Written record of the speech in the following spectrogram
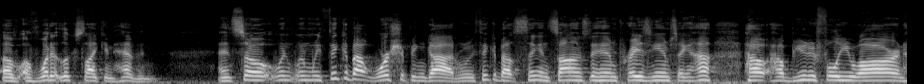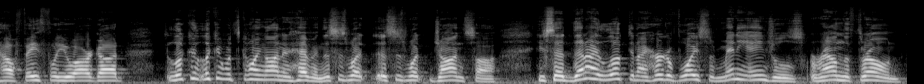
of, of what it looks like in heaven. And so when, when we think about worshiping God, when we think about singing songs to Him, praising Him, saying how, how, how beautiful you are and how faithful you are, God, Look at, look at what's going on in heaven. This is, what, this is what John saw. He said, Then I looked and I heard a voice of many angels around the throne,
